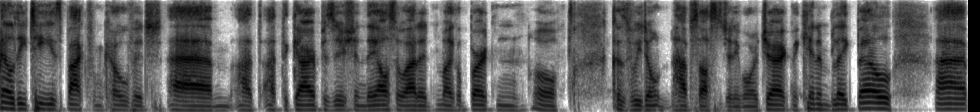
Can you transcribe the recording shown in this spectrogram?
LDT is back from COVID um, at, at the guard position. They also added Michael Burton, oh, because we don't have sausage anymore. Jerick McKinnon, Blake Bell, uh,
